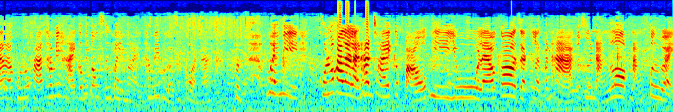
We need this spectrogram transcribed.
นะคะคุณลูกค้าถ้าไม่หายก็ไม่ต้องซื้อใบใหม่ ถ้าไม่เบื่อซะก่อนนะ ไม่มีคุณลูกค้าหลาย ๆ ท่านใช้กระเป๋า PU แล้วก็จะเกิดปัญหาก็คือหนังลอกหนังเปื่อย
